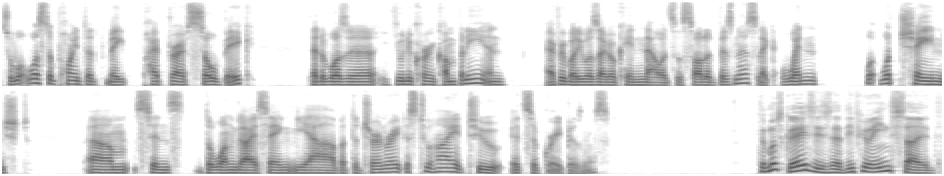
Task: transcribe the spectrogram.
So what was the point that made Pipedrive so big that it was a unicorn company and everybody was like, okay, now it's a solid business? Like when, what, what changed um, since the one guy saying, yeah, but the churn rate is too high to it's a great business? The most crazy is that if you're inside,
